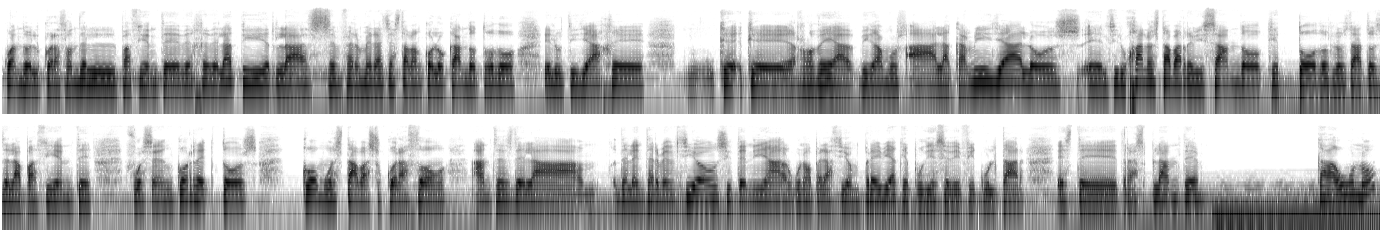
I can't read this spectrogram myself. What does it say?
cuando el corazón del paciente deje de latir. Las enfermeras ya estaban colocando todo el utillaje que, que rodea, digamos, a la camilla. Los, el cirujano estaba revisando que todos los datos de la paciente fuesen correctos cómo estaba su corazón antes de la, de la intervención, si tenía alguna operación previa que pudiese dificultar este trasplante. Cada uno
